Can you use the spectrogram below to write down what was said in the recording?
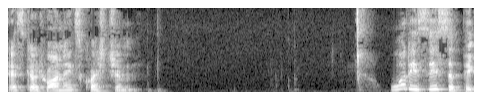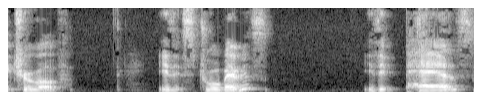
Let's go to our next question. What is this a picture of? Is it strawberries? Is it pears?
